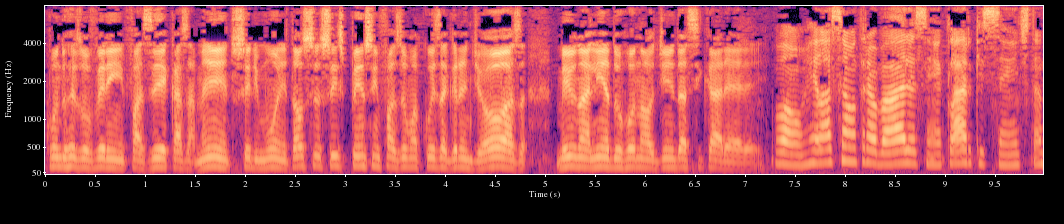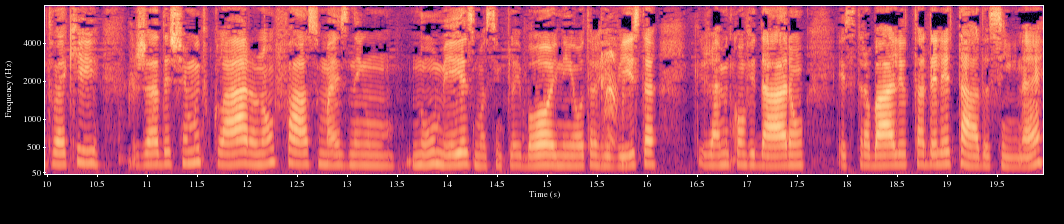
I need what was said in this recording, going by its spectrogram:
quando resolverem fazer casamento, cerimônia e tal, se vocês pensam em fazer uma coisa grandiosa, meio na linha do Ronaldinho e da Cicarelli. Bom, em relação ao trabalho, assim, é claro que sente, tanto é que já deixei muito claro, não faço mais nenhum nu mesmo, assim, Playboy, nem outra revista, que já me convidaram, esse trabalho tá deletado, assim, né?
